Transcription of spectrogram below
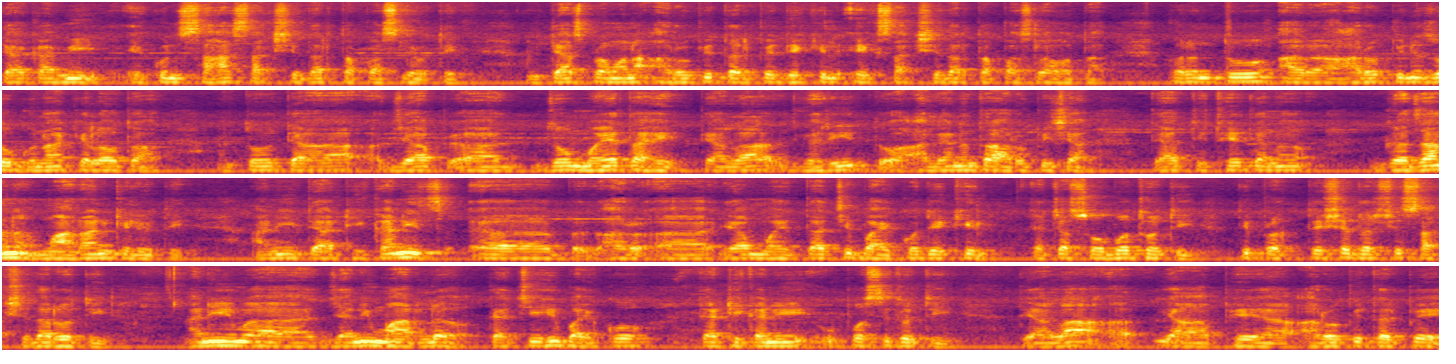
त्या कामी एकूण सहा साक्षीदार तपासले होते. आणि त्याचप्रमाणे आरोपीतर्फे देखील एक साक्षीदार तपासला होता. परंतु आर आरोपीने जो गुन्हा केला होता आणि तो त्या ज्या जो मयत आहे त्याला घरी तो आल्यानंतर आरोपीच्या त्या तिथे त्यानं गजानं मारहाण केली होती. आणि त्या ठिकाणीच आरो- या मैताची बायको देखील त्याच्यासोबत होती. ती प्रत्यक्षदर्शी साक्षीदार होती. आणि ज्यांनी मारलं त्याचीही बायको त्या ठिकाणी उपस्थित होती. त्याला या फे आरोपीतर्फे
